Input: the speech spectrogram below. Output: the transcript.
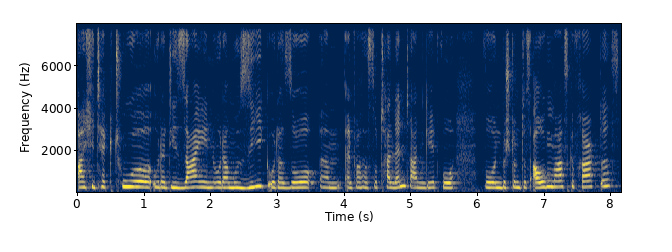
Architektur oder Design oder Musik oder so, ähm, einfach was so Talente angeht, wo, wo ein bestimmtes Augenmaß gefragt ist,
